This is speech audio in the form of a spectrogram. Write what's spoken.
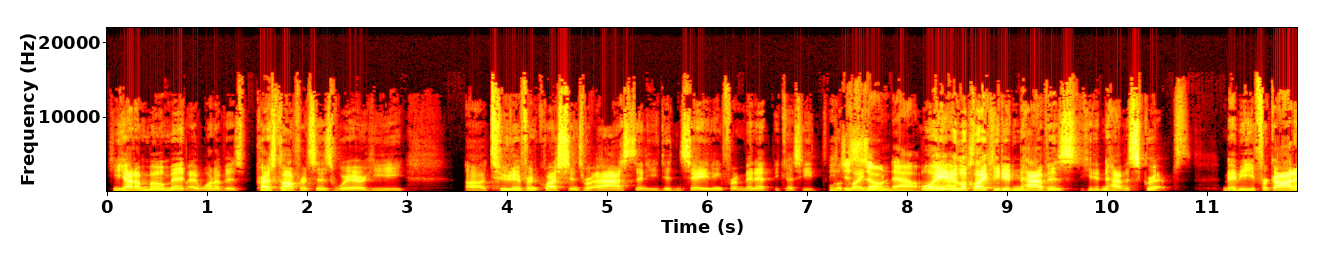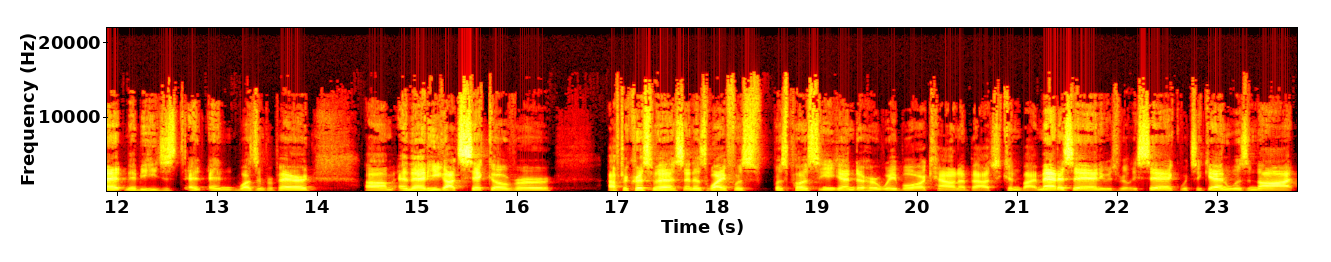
He had a moment at one of his press conferences where he uh, two different questions were asked, and he didn't say anything for a minute because he, he looked just like zoned out. Well, yeah. he, it looked like he didn't have his he didn't have his script. Maybe he forgot it. Maybe he just and, and wasn't prepared. Um, and then he got sick over after Christmas, and his wife was was posting again to her Weibo account about she couldn't buy medicine. He was really sick, which again was not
